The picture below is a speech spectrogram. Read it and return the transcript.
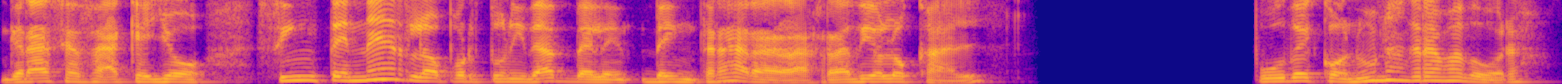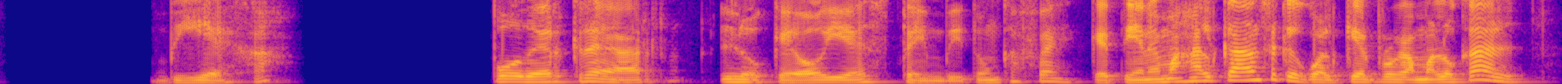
Gracias a que yo, sin tener la oportunidad de, de entrar a la radio local, pude con una grabadora vieja poder crear lo que hoy es Te invito a un café, que tiene más alcance que cualquier programa local.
